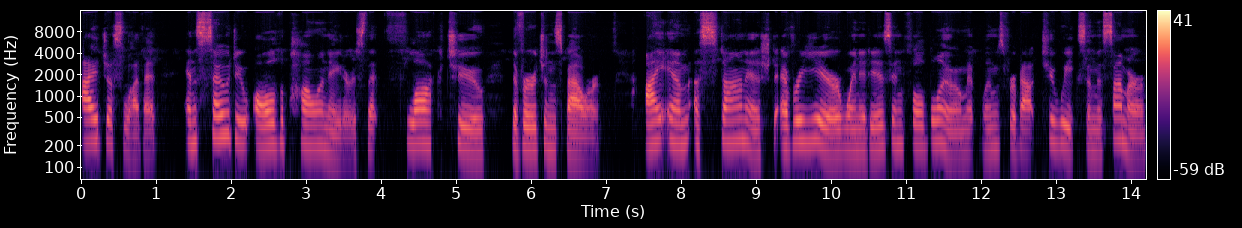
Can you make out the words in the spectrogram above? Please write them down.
I just love it. And so do all the pollinators that flock to the Virgin's Bower. I am astonished every year when it is in full bloom, it blooms for about two weeks in the summer,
